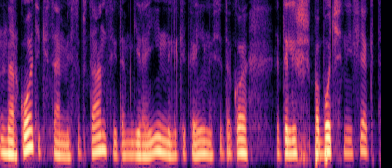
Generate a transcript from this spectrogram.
наркотики сами, субстанции, там героин или кокаин и все такое, это лишь побочный эффект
